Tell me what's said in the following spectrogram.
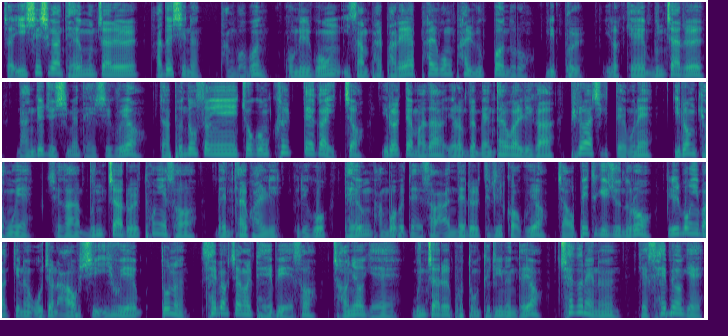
자, 이 실시간 대응 문자를 받으시는 방법은 010-2388-8086번으로 리플 이렇게 문자를 남겨주시면 되시고요. 자, 변동성이 조금 클 때가 있죠. 이럴 때마다 여러분들 멘탈 관리가 필요하시기 때문에 이런 경우에 제가 문자를 통해서 멘탈 관리 그리고 대응 방법에 대해서 안내를 드릴 거고요. 자, 업비트 기준으로 일봉이 바뀌는 오전 9시 이후에 또는 새벽장을 대비해서 저녁에 문자를 보통 드리는데요. 최근에는 새벽에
